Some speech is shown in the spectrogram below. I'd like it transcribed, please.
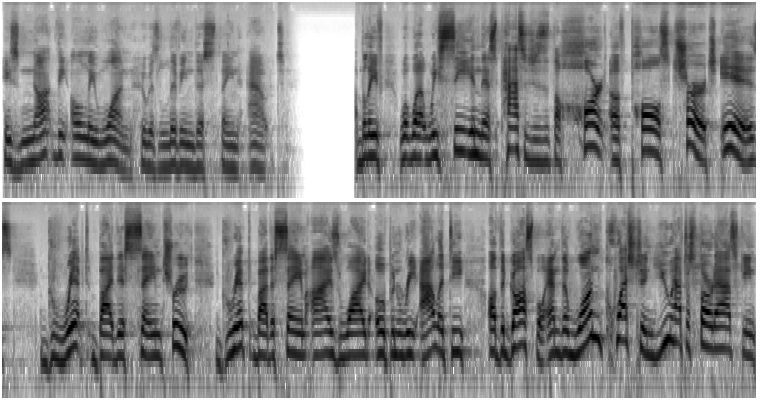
He's not the only one who is living this thing out. I believe what, what we see in this passage is that the heart of Paul's church is gripped by this same truth, gripped by the same eyes wide open reality of the gospel. And the one question you have to start asking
